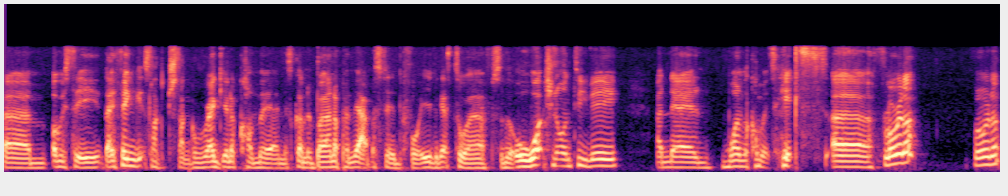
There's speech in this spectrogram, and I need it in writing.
um, obviously they think it's like just like a regular comet and it's going to burn up in the atmosphere before it even gets to Earth. So they're all watching it on TV, and then one of the comets hits uh, Florida. Florida.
